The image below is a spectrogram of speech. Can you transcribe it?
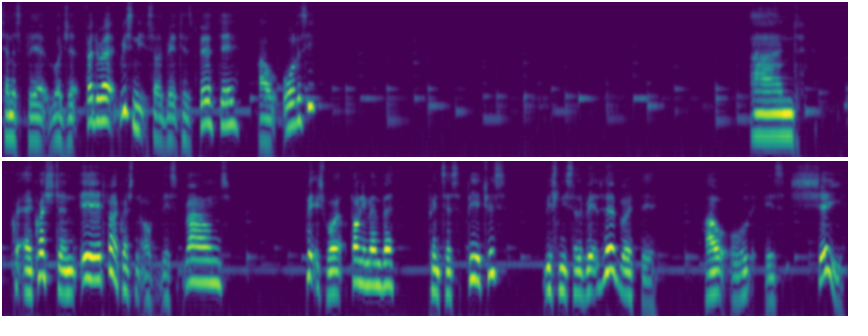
Tennis player Roger Federer recently celebrated his birthday. How old is he? And uh, question eight, final question of this round. British royal family member Princess Beatrice recently celebrated her birthday. How old is she?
